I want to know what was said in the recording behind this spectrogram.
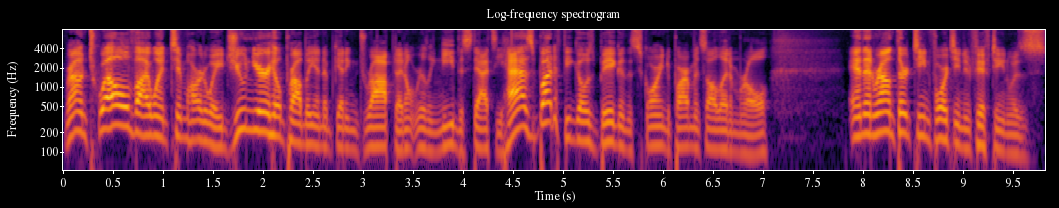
Round 12, I went Tim Hardaway Jr. He'll probably end up getting dropped. I don't really need the stats he has, but if he goes big in the scoring departments, I'll let him roll. And then round 13, 14, and 15 was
